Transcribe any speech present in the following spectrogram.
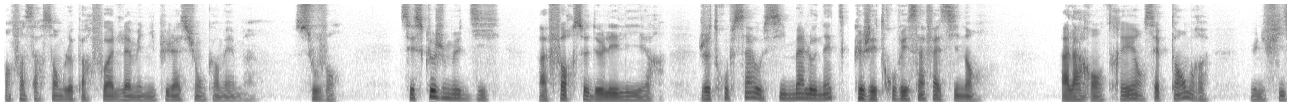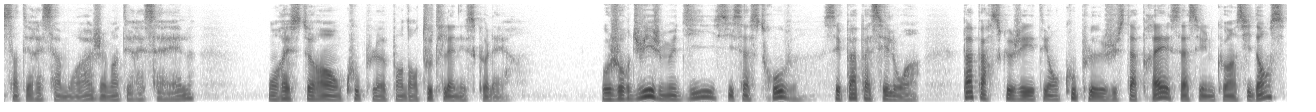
Enfin, ça ressemble parfois à de la manipulation quand même. Souvent. C'est ce que je me dis, à force de les lire. Je trouve ça aussi malhonnête que j'ai trouvé ça fascinant. À la rentrée, en septembre, une fille s'intéresse à moi, je m'intéresse à elle. On restera en couple pendant toute l'année scolaire. Aujourd'hui, je me dis, si ça se trouve, c'est pas passé loin. Pas parce que j'ai été en couple juste après, ça c'est une coïncidence,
